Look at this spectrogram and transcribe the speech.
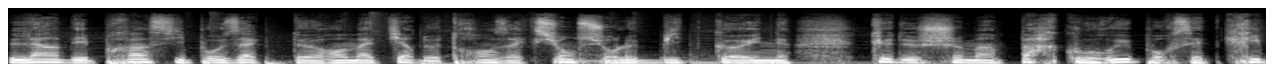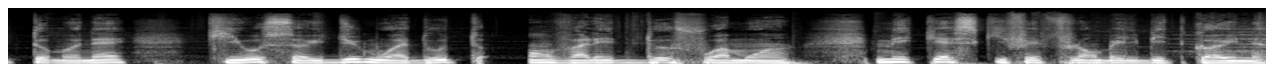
l'un des principaux acteurs en matière de transactions sur le bitcoin. Que de chemin parcouru pour cette crypto-monnaie qui, au seuil du mois d'août, en valait deux fois moins. Mais qu'est-ce qui fait flamber le bitcoin?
